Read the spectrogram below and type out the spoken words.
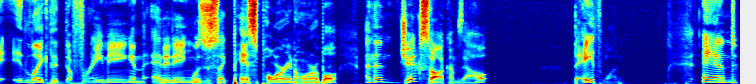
it, it, like the the framing and the editing was just like piss poor and horrible. And then Jigsaw comes out, the eighth one, and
